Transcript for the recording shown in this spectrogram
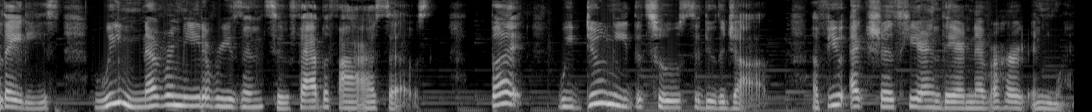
Ladies, we never need a reason to fabify ourselves, but we do need the tools to do the job. A few extras here and there never hurt anyone.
